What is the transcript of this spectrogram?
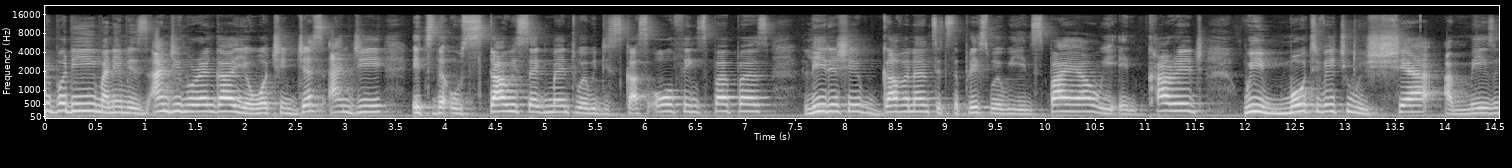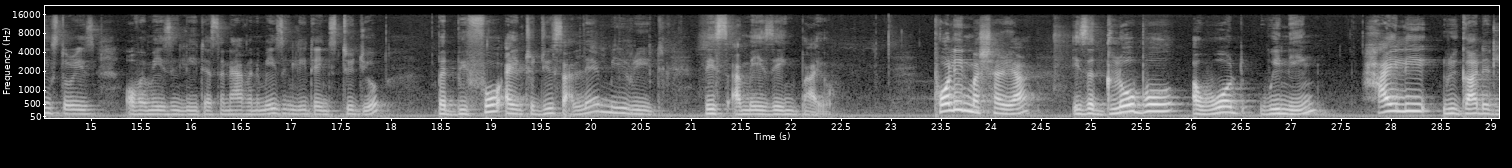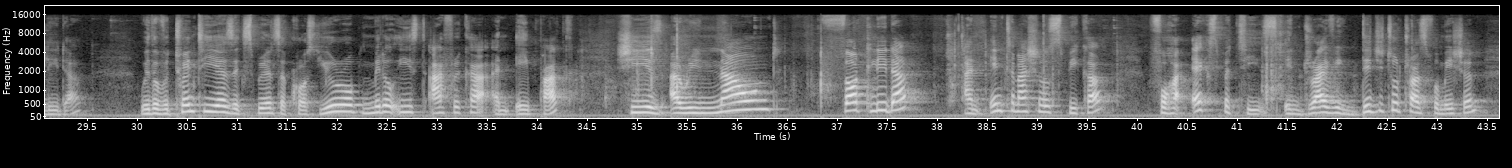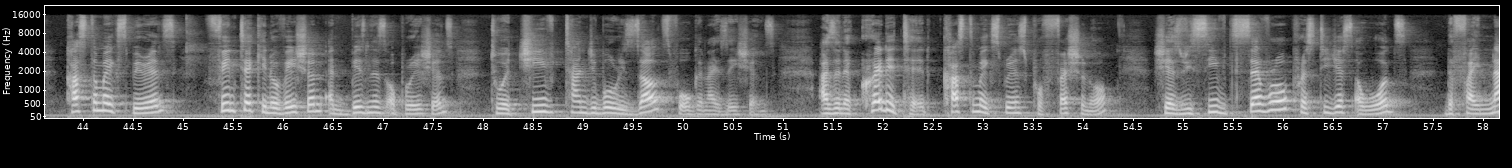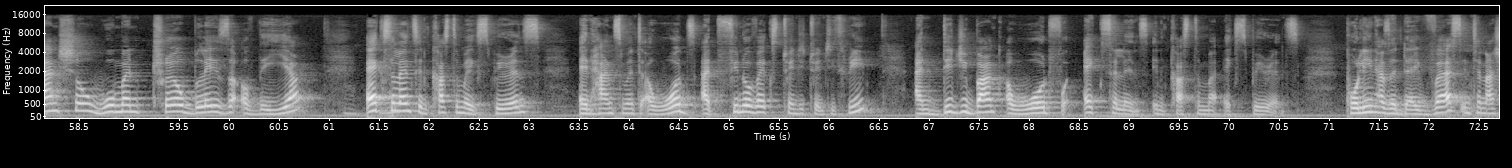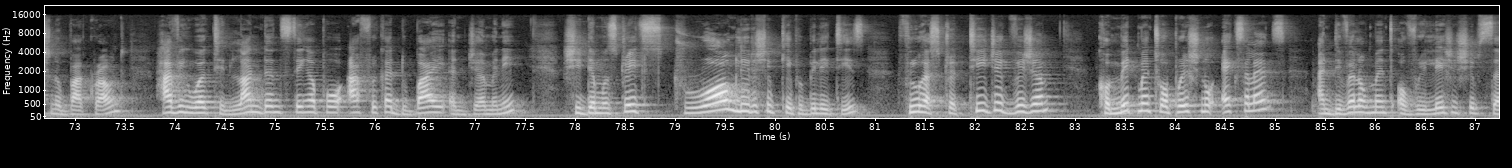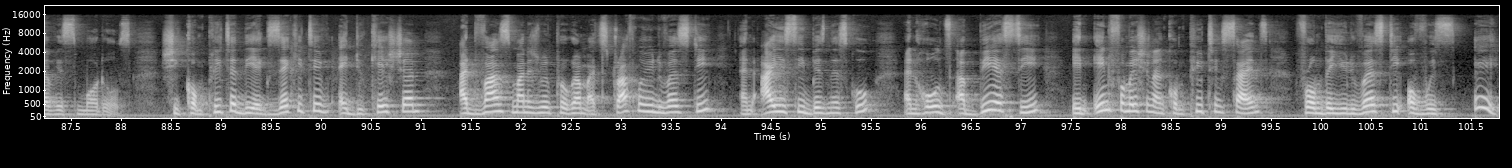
everybody, my name is Angie Murenga. You're watching Just Angie. It's the Ustawi segment where we discuss all things purpose, leadership, governance. It's the place where we inspire, we encourage, we motivate you, we share amazing stories of amazing leaders. And I have an amazing leader in studio. But before I introduce her, let me read this amazing bio. Pauline Macharia is a global award winning, highly regarded leader with over 20 years experience across Europe, Middle East, Africa, and APAC. She is a renowned thought leader and international speaker for her expertise in driving digital transformation, customer experience, fintech innovation, and business operations to achieve tangible results for organizations. As an accredited customer experience professional, she has received several prestigious awards the Financial Woman Trailblazer of the Year, Excellence in Customer Experience Enhancement Awards at Finnovex 2023, and Digibank Award for Excellence in Customer Experience. Pauline has a diverse international background, having worked in London, Singapore, Africa, Dubai, and Germany. She demonstrates strong leadership capabilities through her strategic vision, commitment to operational excellence, and development of relationship service models. She completed the Executive Education Advanced Management Program at Strathmore University and IESE Business School and holds a BSc in Information and Computing Science from the University of eh,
